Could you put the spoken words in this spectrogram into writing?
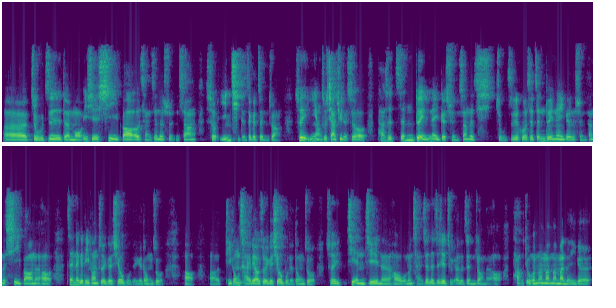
呃组织的某一些细胞而产生的损伤所引起的这个症状。所以营养素下去的时候，它是针对那个损伤的组织，或者是针对那个损伤的细胞呢，哈，在那个地方做一个修补的一个动作，好，啊，提供材料做一个修补的动作，所以间接呢，哈，我们产生的这些主要的症状呢，哈，它就会慢慢慢慢的一个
